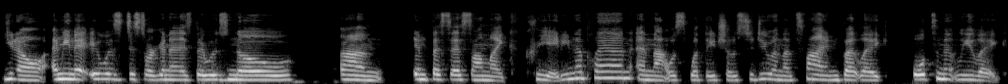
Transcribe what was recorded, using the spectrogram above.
you know. I mean, it, it was disorganized. There was no um, emphasis on like creating a plan, and that was what they chose to do, and that's fine. But like ultimately, like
